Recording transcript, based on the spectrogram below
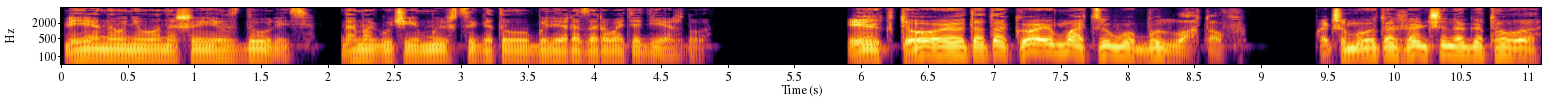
Вены у него на шее вздулись, а могучие мышцы готовы были разорвать одежду. «И кто это такой, мать его, Булатов? Почему эта женщина готова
